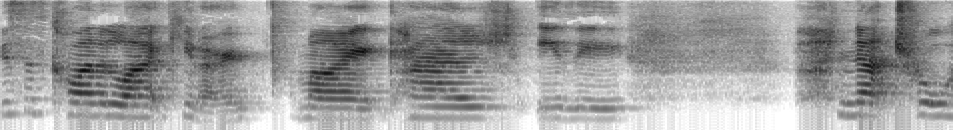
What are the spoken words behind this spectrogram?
this is kind of like, you know, my cash, easy, natural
